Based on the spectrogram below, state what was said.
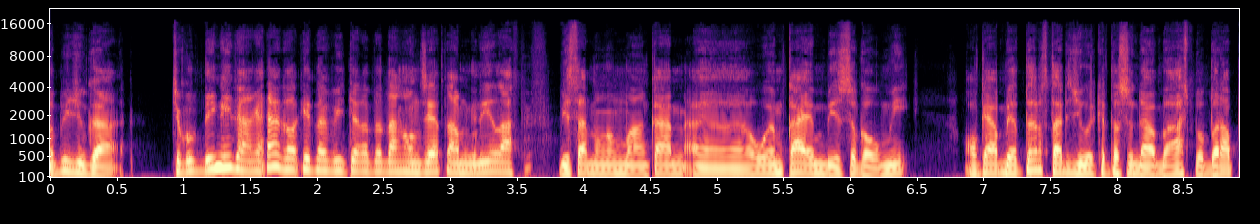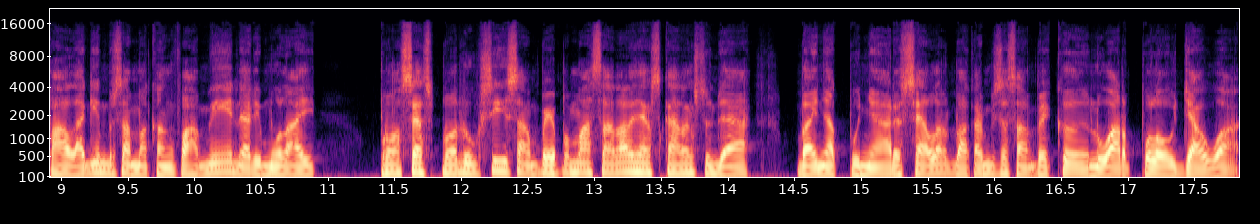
lebih juga cukup tinggi kan ya kalau kita bicara tentang omset alhamdulillah bisa mengembangkan eh, UMKM di Sukabumi. Oke updaters tadi juga kita sudah bahas beberapa hal lagi bersama Kang Fahmi dari mulai proses produksi sampai pemasaran yang sekarang sudah banyak punya reseller bahkan bisa sampai ke luar Pulau Jawa.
